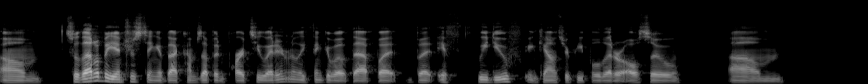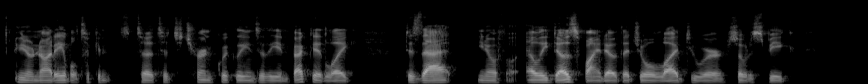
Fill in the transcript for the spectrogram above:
Um, so that'll be interesting if that comes up in part two. I didn't really think about that, but but if we do encounter people that are also um, you know not able to, con- to to to turn quickly into the infected like does that you know if ellie does find out that joel lied to her so to speak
